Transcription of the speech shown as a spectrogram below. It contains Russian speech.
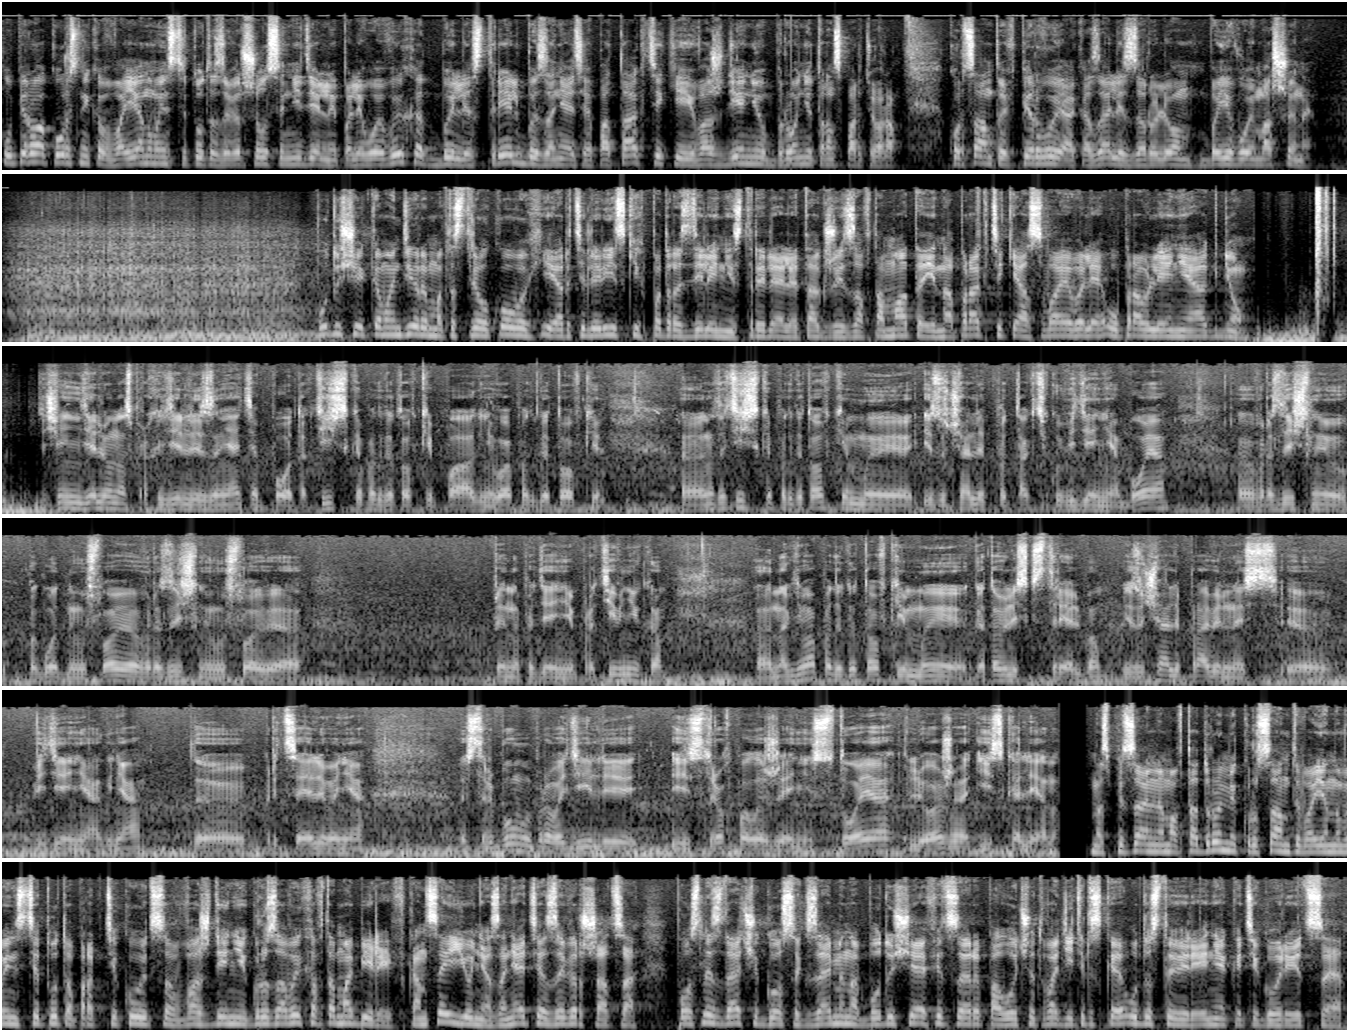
У первокурсников военного института завершился недельный полевой выход. Были стрельбы, занятия по тактике и вождению бронетранспортера. Курсанты впервые оказались за рулем боевой машины. Будущие командиры мотострелковых и артиллерийских подразделений стреляли также из автомата и на практике осваивали управление огнем. В течение недели у нас проходили занятия по тактической подготовке, по огневой подготовке. Э, На тактической подготовке мы изучали тактику ведения боя в различные погодные условия, в различные условия при нападении противника. Э, На огневой подготовке мы готовились к стрельбам, изучали правильность э, ведения огня, э, прицеливания. Стрельбу мы проводили из трех положений – стоя, лежа и с колена. На специальном автодроме курсанты военного института практикуются в вождении грузовых автомобилей. В конце июня занятия завершатся. После сдачи госэкзамена будущие офицеры получат водительское удостоверение категории «С».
